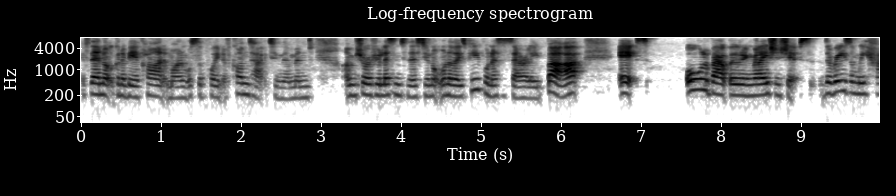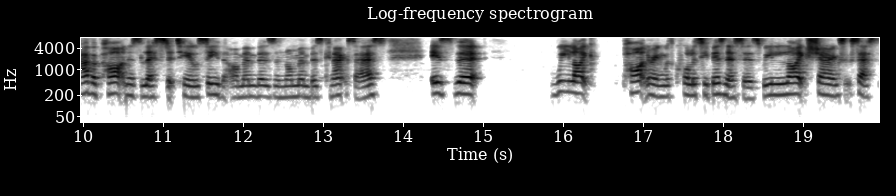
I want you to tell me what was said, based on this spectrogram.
if they're not going to be a client of mine what's the point of contacting them? And i'm sure if you're listening to this you're not one of those people necessarily but it's all about building relationships. The reason we have a partners list at tlc that our members and non-members can access is that we like partnering with quality businesses. We like sharing success.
